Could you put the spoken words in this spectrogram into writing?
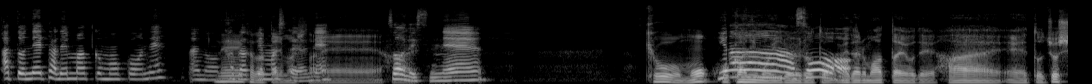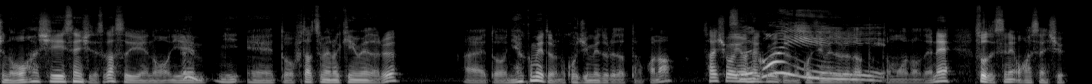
あとね、垂れ幕もこうね、あの、ね飾ってましたよね。ね。はい。そうですね。今日もいやー他にもいろいろとメダルもあったようで、はい、えっ、と女子の大橋選手ですか、水泳の 2, うん。にえっ、と2つ目の金メダル、えっ、と200メートルの個人メドレーだったのかな？最初は400メートルの個人メドレーだったと思うのでね、そうですね、大橋選手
